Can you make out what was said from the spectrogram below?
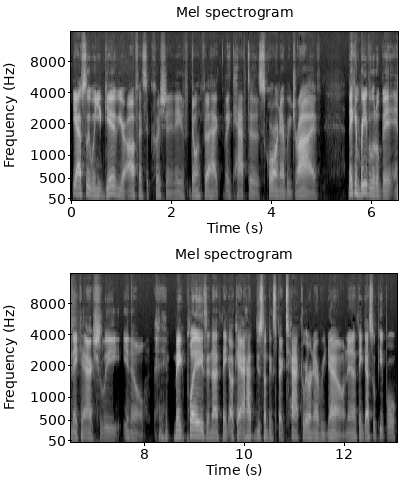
Yeah, absolutely. When you give your offense a cushion and they don't feel like they have to score on every drive, they can breathe a little bit and they can actually, you know, make plays and not think, okay, I have to do something spectacular on every down. And I think that's what people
